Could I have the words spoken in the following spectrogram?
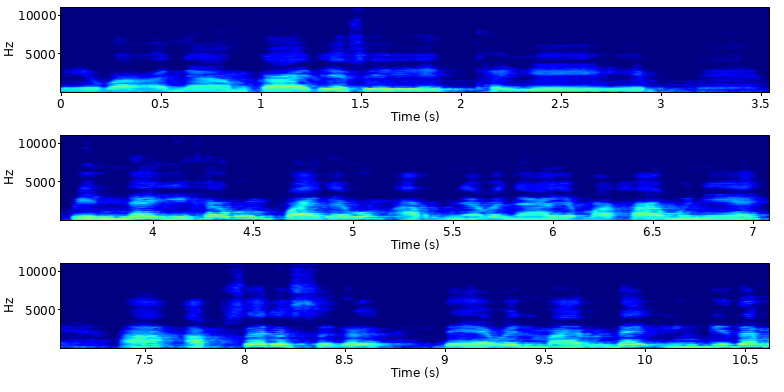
ദേവാനാം കാര്യസിദ്ധയേ പിന്നെ ഇഹവും പരവും അറിഞ്ഞവനായ മഹാമുനിയെ ആ അപ്സരസ്സുകൾ ദേവന്മാരുടെ ഇംഗിതം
